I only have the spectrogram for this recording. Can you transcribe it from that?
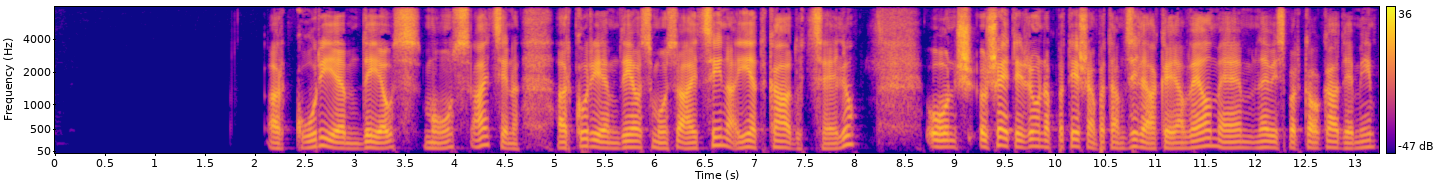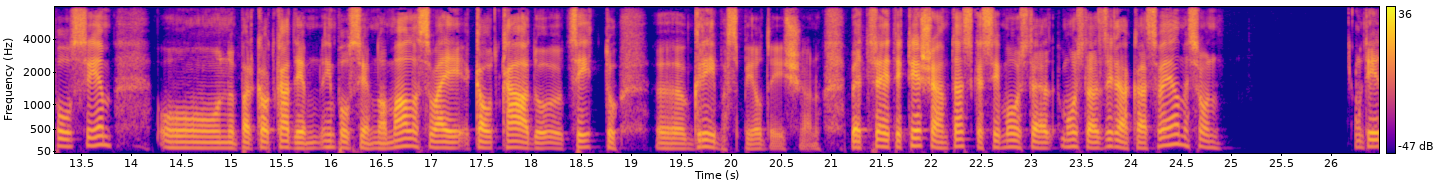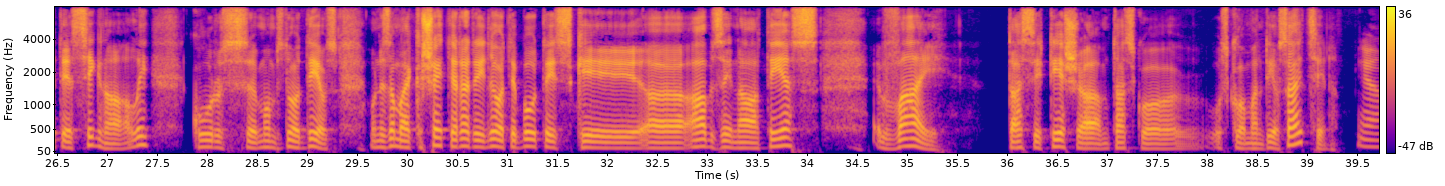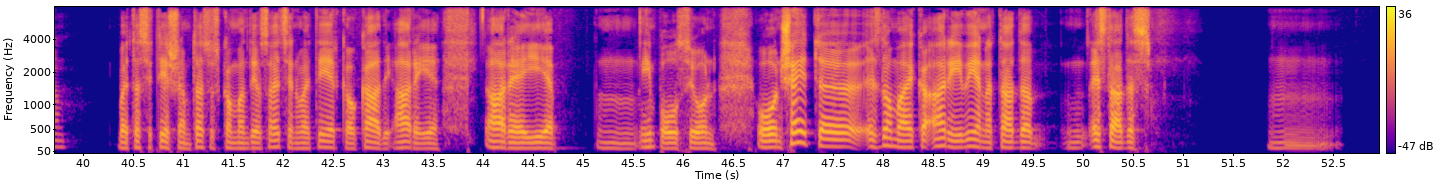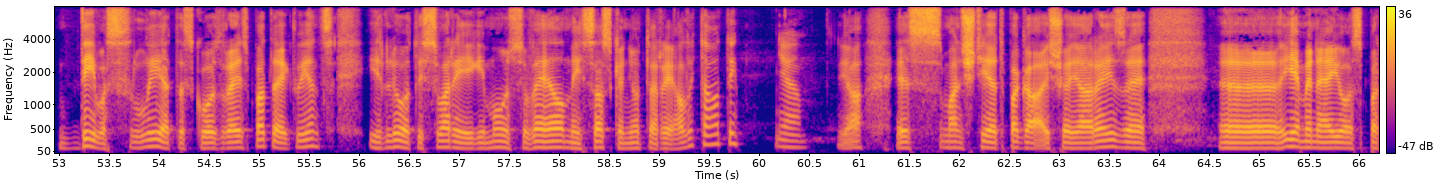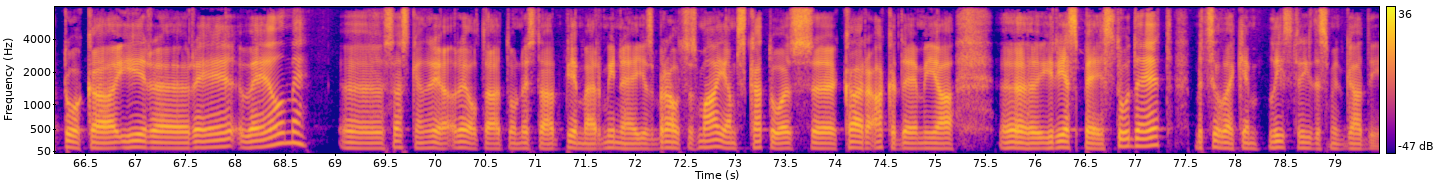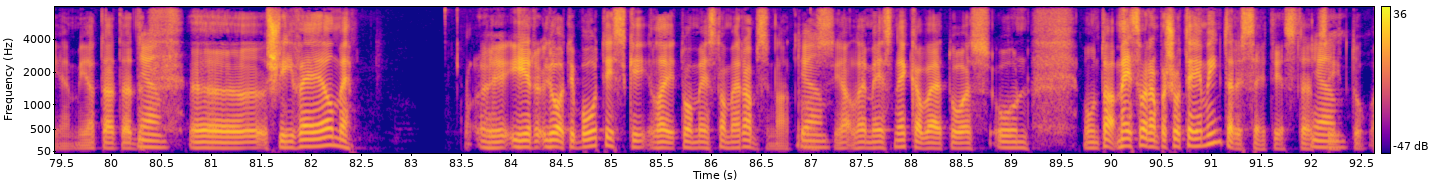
ar kuriem Dievs mūs aicina, ar kuriem Dievs mūs aicina iet kādu ceļu. Un šeit ir runa patiešām par tām dziļākajām vēlmēm, nevis par kaut kādiem impulsiem, un par kaut kādiem impulsiem no malas vai kaut kādu citu uh, gribas pildīšanu. Bet šeit ir tiešām tas, kas ir mūsu, tā, mūsu tās dziļākās vēlmes, un Un tie ir tie signāli, kurus eh, mums dod Dievs. Un es domāju, ka šeit ir arī ļoti būtiski uh, apzināties, vai tas ir tiešām tas, ko, uz ko man Dievs aicina. Jā. Vai tas ir tiešām tas, uz ko man Dievs aicina, vai tie ir kaut kādi ārējie, ārējie mm, impulsi. Un, un šeit uh, es domāju, ka arī viena tāda, mm, es tādas. Mm, divas lietas, ko uzreiz pateikt. Viens ir ļoti svarīgi mūsu vēlmi saskaņot ar realitāti. Jā. Jā, es man šķiet pagājušajā reizē uh, ieminējos par to, ka ir e, re, vēlme uh, saskan rea realitāti, un es tādu piemēru minēju, es braucu uz mājām, skatos, uh, kara akadēmijā uh, ir iespēja studēt, bet cilvēkiem līdz 30 gadiem. Ja, tā tad uh, šī vēlme ir ļoti būtiski, lai to mēs tomēr apzinātos, jā. Jā, lai mēs nekavētos. Un, un tā, mēs varam par šo tēmu interesēties.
